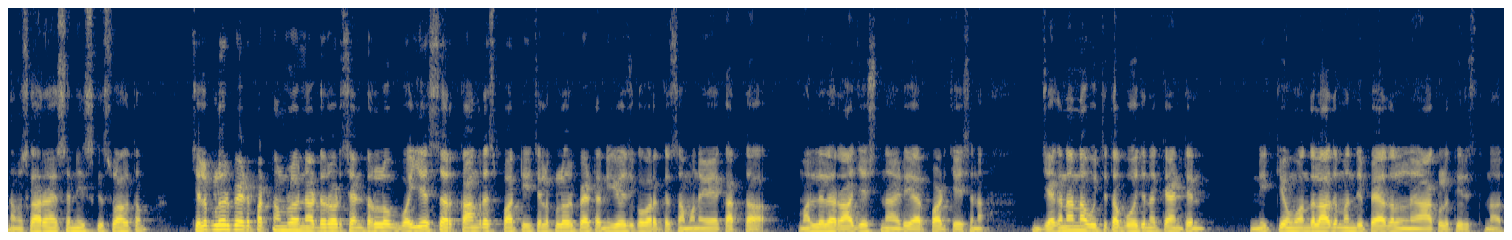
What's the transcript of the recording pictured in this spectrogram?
నమస్కారం ఎస్ఎన్ఈస్కి స్వాగతం. చిలకలూరుపేట పట్టణంలోని అడ్డరోడ్ సెంటర్లో వైఎస్ఆర్ కాంగ్రెస్ పార్టీ చిలకలూరుపేట నియోజకవర్గ సమన్వయకర్త మల్లెల రాజేష్ నాయుడు ఏర్పాటు చేసిన జగనన్న ఉచిత భోజన క్యాంటీన్ నిత్యం వందలాది మంది పేదలను ఆకలి తీరుస్తున్నారు.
